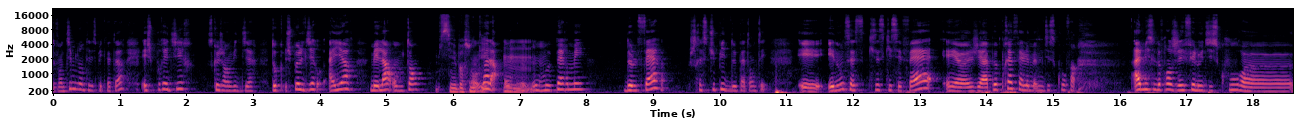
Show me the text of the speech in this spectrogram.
devant 10 millions de téléspectateurs et je pourrais dire ce que j'ai envie de dire. Donc je peux le dire ailleurs, mais là on me tend. C'est une opportunité. voilà, hmm. on, me permet de le faire. Je serais stupide de pas tenter. Et, donc c'est ce qui s'est fait. Et euh, j'ai à peu près fait le même discours. Enfin, à Miss de France, j'ai fait le discours, euh,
